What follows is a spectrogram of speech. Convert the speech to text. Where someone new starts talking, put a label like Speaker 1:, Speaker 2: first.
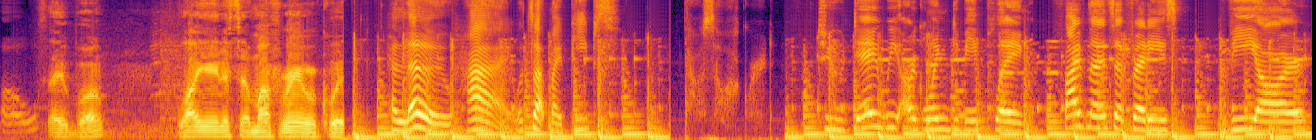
Speaker 1: Oh.
Speaker 2: Say, bro, why you ain't accept my friend request?
Speaker 1: Hello. Hi. What's up, my peeps? That was so awkward. Today we are going to be playing Five Nights at Freddy's VR.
